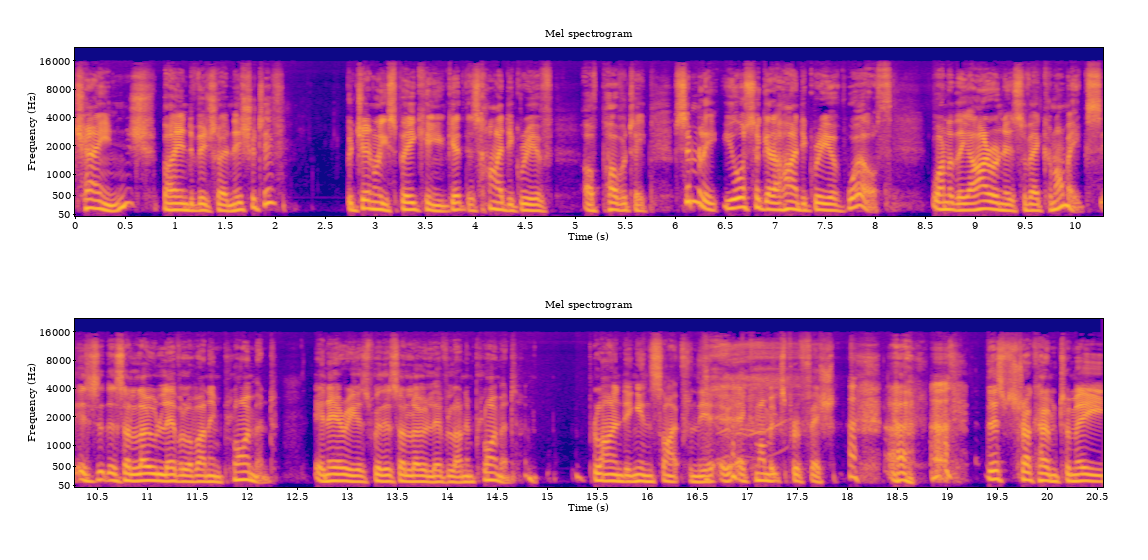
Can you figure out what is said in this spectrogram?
change by individual initiative, but generally speaking, you get this high degree of, of poverty. Similarly, you also get a high degree of wealth. One of the ironies of economics is that there's a low level of unemployment in areas where there's a low level unemployment. Blinding insight from the economics profession. Uh, this struck home to me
